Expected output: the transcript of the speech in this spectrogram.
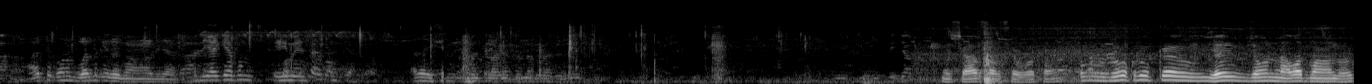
आज तो कौन बंद कर गाँव लिया अपन यही में अरे इसे ये चार साल से हुआ था। अब रोक रोक के यही जौन नावत वहाँ लोग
